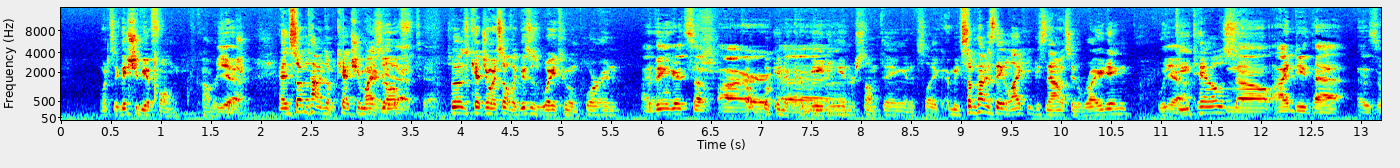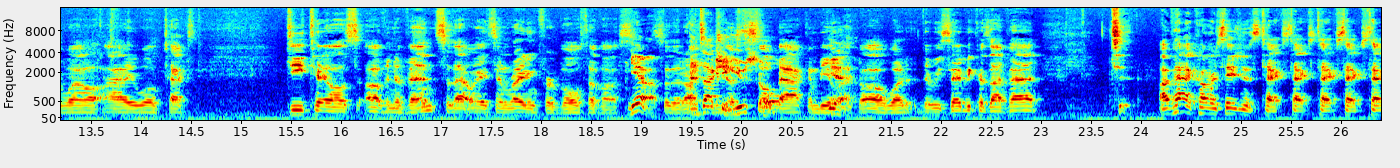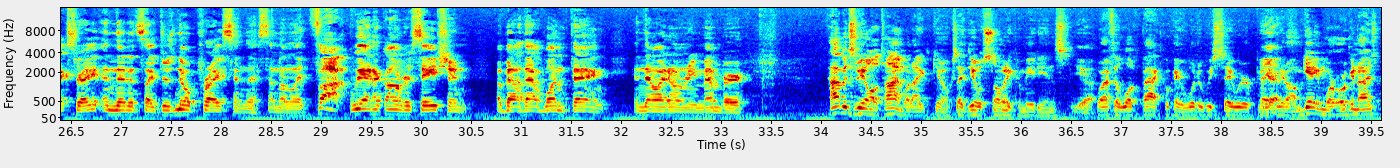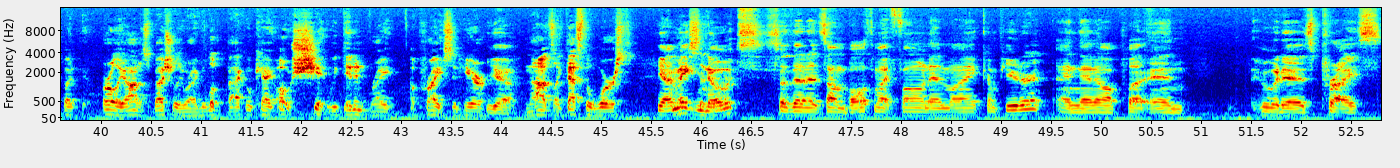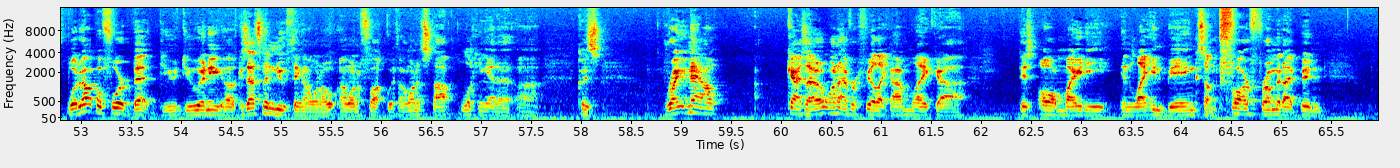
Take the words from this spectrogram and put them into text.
When it's like this should be a phone conversation. Yeah. And sometimes I'm catching I do myself. that, too. Sometimes I'm catching myself like this is way too important. I think it's a, our booking a uh, comedian or something, and it's like I mean sometimes they like it because now it's in writing with yeah. details. No, I do that as well. I will text details of an event so that way it's in writing for both of us. Yeah. So that And I it's can actually just useful. go back and be Yeah. like, oh, what did we say? Because I've had. T- I've had conversations text, text, text, text, text, right? And then it's like, there's no price in this. And I'm like, fuck, we had a conversation about that one thing, and now I don't remember. happens to me all the time when I, you know, because I deal with so many comedians. Yeah. Where I have to look back. Okay, what did we say we were paying? Yeah. You know, I'm getting more organized, but early on, especially where I look back. Okay, oh shit, we didn't write a price in here. Yeah. Now it's like that's the worst. Yeah, I make notes so that it's on both my phone and my computer, and then I'll put in who it is, price. What about before bed? Do you do any? Because that's the new thing I want to I want to fuck with. I want to stop looking at a. Because right now, guys, I don't want to ever feel like I'm like uh, this almighty enlightened being. Because I'm far from it. I've been.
